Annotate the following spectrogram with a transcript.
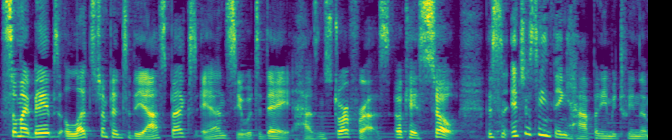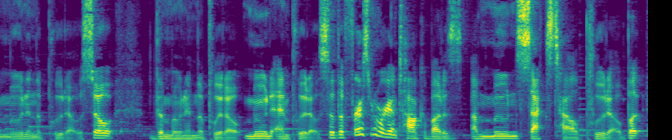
So, my babes, let's jump into the aspects and see what today has in store for us. Okay, so there's an interesting thing happening between the moon and the Pluto. So, the moon and the Pluto, moon and Pluto. So, the first one we're going to talk about is a moon sextile Pluto, but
